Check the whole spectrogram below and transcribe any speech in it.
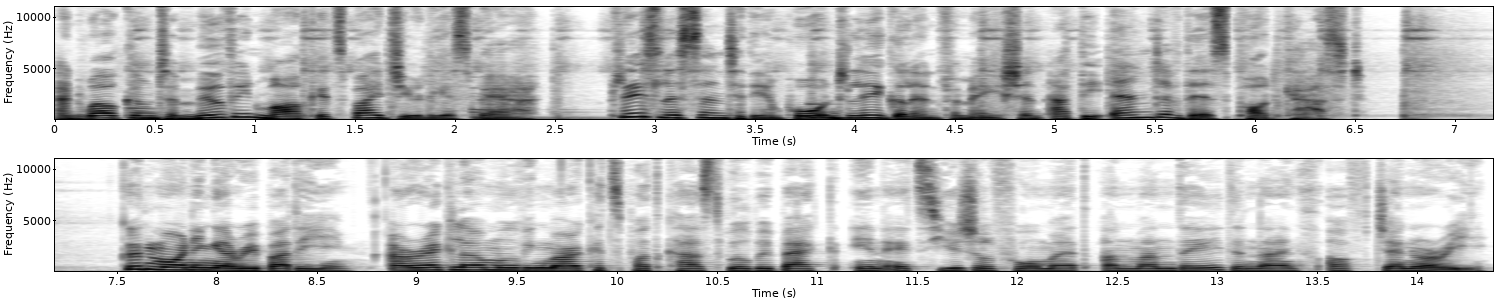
and welcome to Moving Markets by Julius Baer. Please listen to the important legal information at the end of this podcast. Good morning, everybody. Our regular Moving Markets podcast will be back in its usual format on Monday, the 9th of January.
